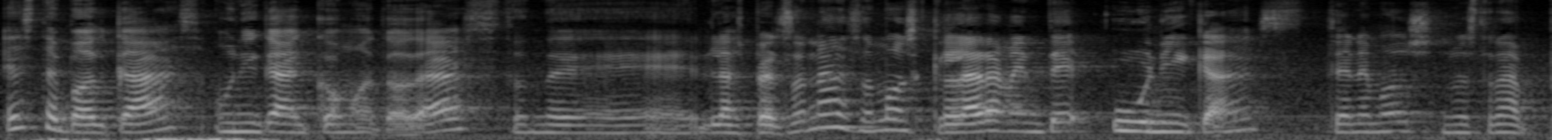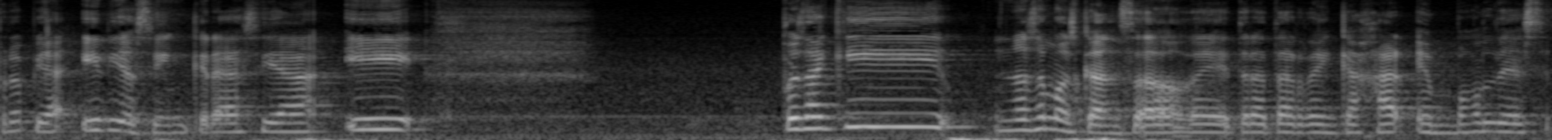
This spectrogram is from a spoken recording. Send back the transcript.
este podcast, única como todas, donde las personas somos claramente únicas, tenemos nuestra propia idiosincrasia y pues aquí nos hemos cansado de tratar de encajar en moldes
